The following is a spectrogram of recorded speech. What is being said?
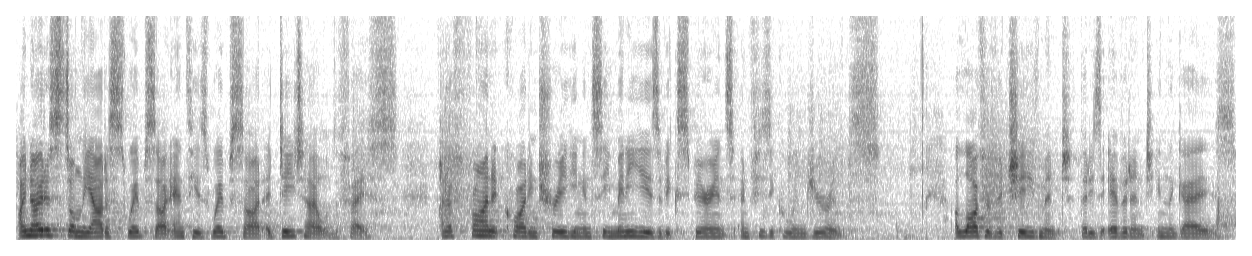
I noticed on the artist's website, Anthea's website, a detail of the face, and I find it quite intriguing and see many years of experience and physical endurance, a life of achievement that is evident in the gaze.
